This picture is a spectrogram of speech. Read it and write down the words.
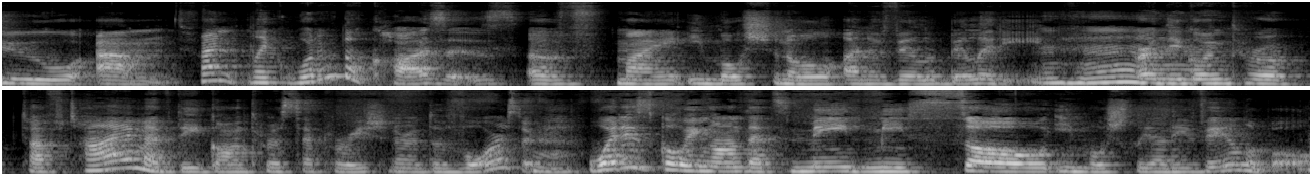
to um, find like what are the causes of my emotional unavailability? Are they going through a tough time? Have they gone through a separation or a divorce? Or what is going on that's made me so emotionally unavailable?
